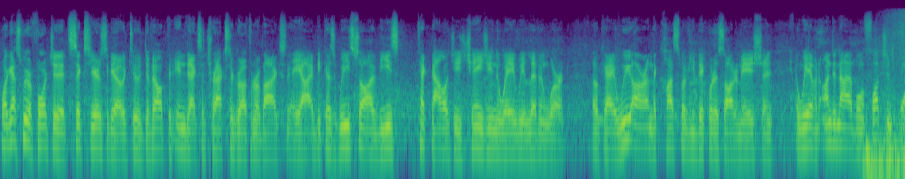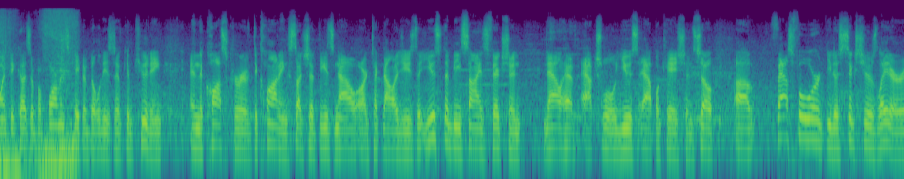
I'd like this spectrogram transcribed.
Well, I guess we were fortunate six years ago to develop an index that tracks the growth in robotics and AI because we saw these technologies changing the way we live and work. Okay, we are on the cusp of ubiquitous automation, and we have an undeniable inflection point because of performance capabilities of computing and the cost curve declining, such that these now are technologies that used to be science fiction now have actual use applications. So. Uh, fast forward, you know, six years later,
